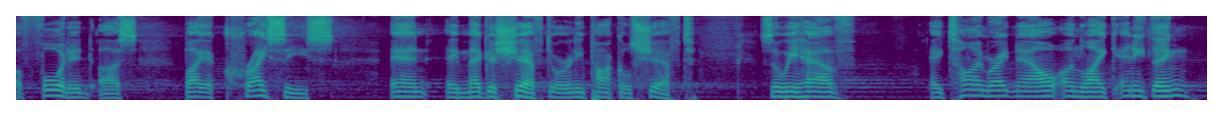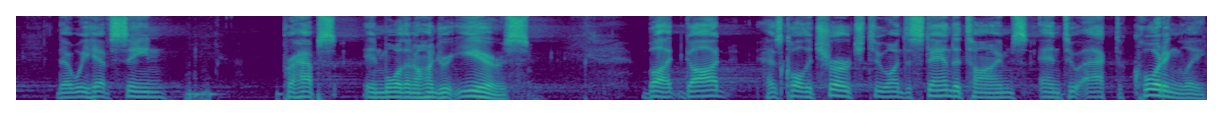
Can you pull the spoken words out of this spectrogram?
afforded us by a crisis and a mega shift or an epochal shift. So we have a time right now unlike anything that we have seen perhaps in more than 100 years. But God has called the church to understand the times and to act accordingly.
